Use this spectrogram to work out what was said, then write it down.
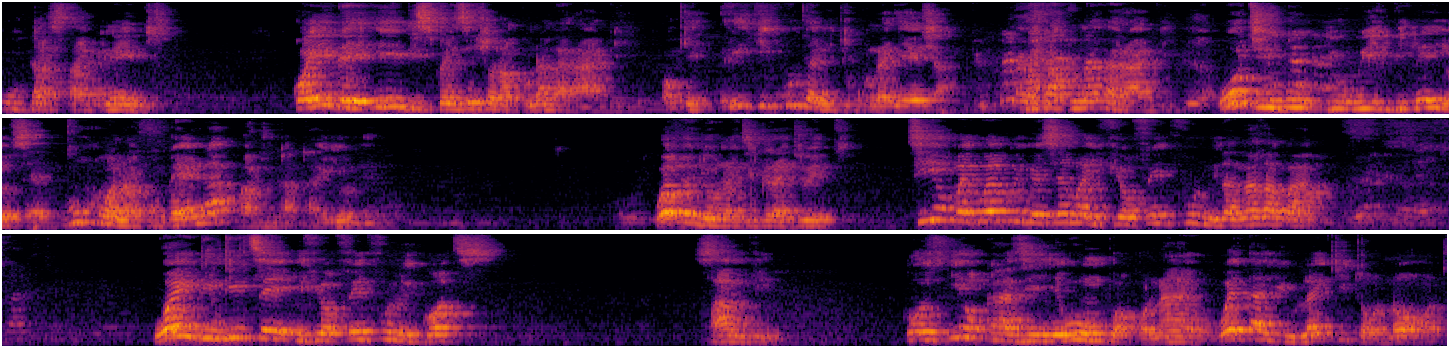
Utastagnate. Kwa hii dispensation hakunaga radi. Okay, ikikuja ni kunanyesha. But radi. What you do, you will delay yourself. Mungu anakupenda but hiyo level. Wewe ndio unajigraduate. Si hiyo Bible yako imesema if you're faithful with another man. Why didn't it say if you're faithful with God's something? Because hiyo kazi yenye huyu mtu ako nayo, whether you like it or not,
